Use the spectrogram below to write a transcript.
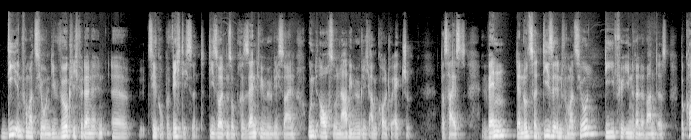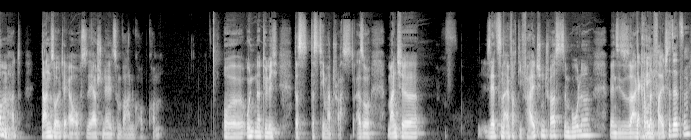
die Informationen, die wirklich für deine äh, Zielgruppe wichtig sind, die sollten so präsent wie möglich sein und auch so nah wie möglich am Call to Action. Das heißt, wenn der Nutzer diese Information, die für ihn relevant ist, bekommen hat, dann sollte er auch sehr schnell zum Warenkorb kommen. Äh, und natürlich das, das Thema Trust. Also manche setzen einfach die falschen Trust-Symbole, wenn sie so sagen. Da kann hey, man falsche setzen?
